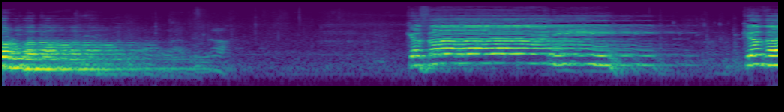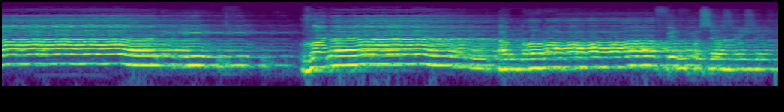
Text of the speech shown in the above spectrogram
كربلاء كفاني كفاني. ظنان أن أرى في الحسين.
